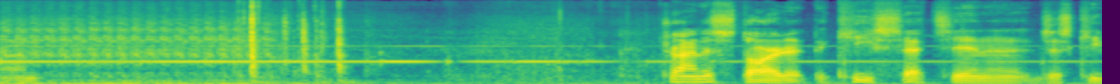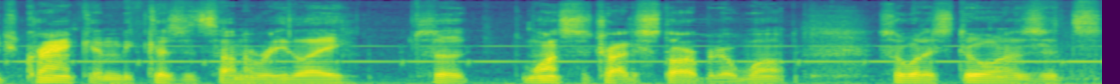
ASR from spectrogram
Um, trying to start it, the key sets in and it just keeps cranking because it's on a relay. So it wants to try to start, but it won't. So what it's doing is it's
